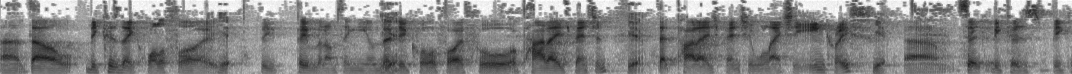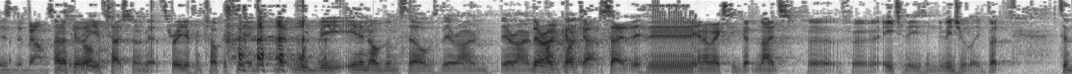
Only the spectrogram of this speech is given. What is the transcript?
uh, they'll because they qualify. Yep. The people that I'm thinking of, they Yeah. do qualify for a part age pension. Yeah. That part age pension will actually increase. Yeah. Um, So- because because the balance. And I feel like you've touched on about three different topics there that, that would be in and of themselves their own their own Their own podcast. podcast. So, the, the, and I've actually got notes for, for each of these individually. But so,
